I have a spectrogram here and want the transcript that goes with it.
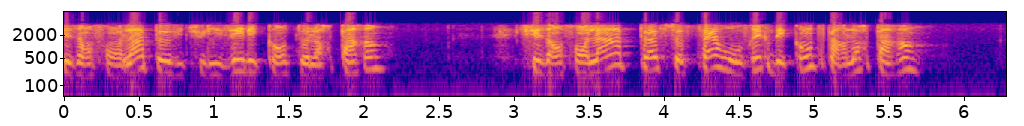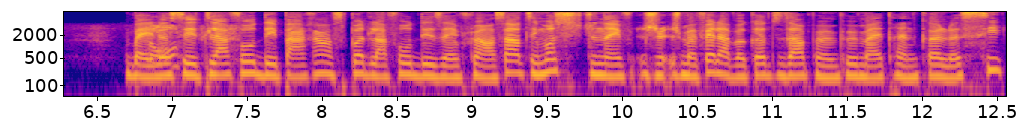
Ces enfants-là peuvent utiliser les comptes de leurs parents. Ces enfants-là peuvent se faire ouvrir des comptes par leurs parents. Ben là, c'est de la faute des parents, c'est pas de la faute des influenceurs. Tu sais, moi, si je, suis une inf- je, je me fais l'avocat du diable un peu, maître Enka. Là. Si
